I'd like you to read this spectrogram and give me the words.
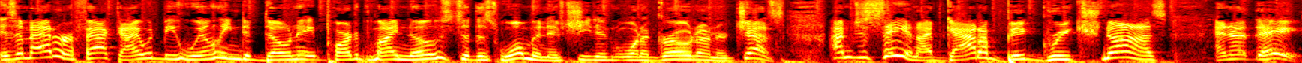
As a matter of fact, I would be willing to donate part of my nose to this woman if she didn't want to grow it on her chest. I'm just saying, I've got a big Greek schnoz, and I, hey,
